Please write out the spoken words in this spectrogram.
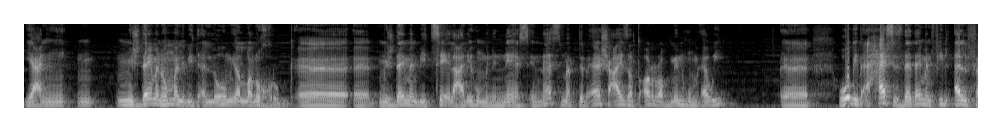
يعني مش دايما هم اللي بيتقال لهم يلا نخرج آه، مش دايما بيتسأل عليهم من الناس. الناس ما بتبقاش عايزة تقرب منهم قوي وهو بيبقى حاسس ده دايما في الالفا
